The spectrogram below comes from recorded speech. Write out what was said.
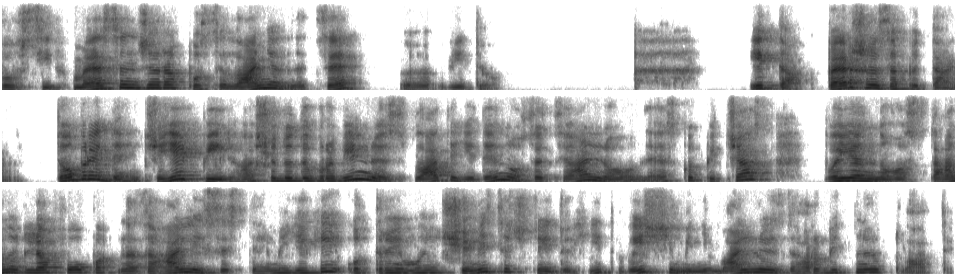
в всіх месенджерах посилання на це е, відео. І так, перше запитання. Добрий день. Чи є пільга щодо добровільної сплати єдиного соціального внеску під час воєнного стану для ФОПа на загальній системі, який отримує щомісячний дохід вище мінімальної заробітної плати?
